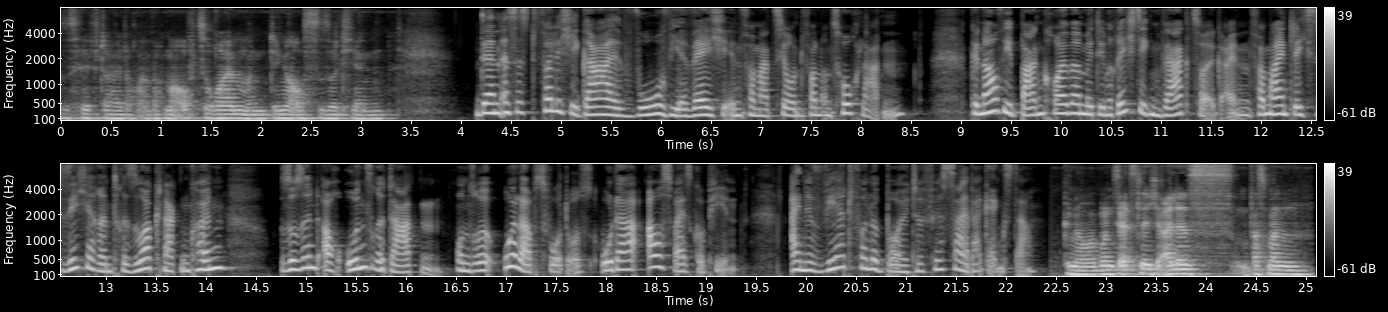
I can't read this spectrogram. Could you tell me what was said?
Also es hilft da halt auch einfach mal aufzuräumen und Dinge auszusortieren. Denn es ist völlig egal, wo wir welche Informationen von uns hochladen. Genau wie Bankräuber mit dem richtigen Werkzeug einen vermeintlich sicheren Tresor knacken können, so sind auch unsere Daten, unsere Urlaubsfotos oder Ausweiskopien eine wertvolle Beute für Cybergangster. Genau, grundsätzlich alles, was man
